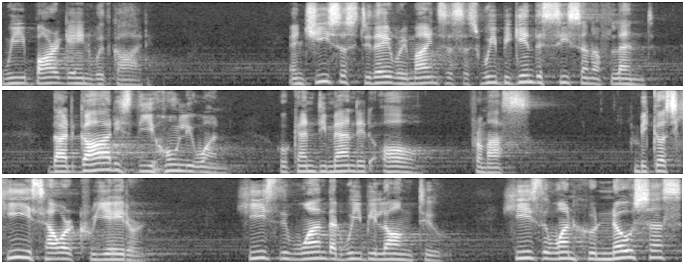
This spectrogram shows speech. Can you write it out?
we bargain with God. And Jesus today reminds us as we begin the season of Lent that God is the only one who can demand it all from us. Because He is our Creator, He is the one that we belong to. He is the one who knows us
